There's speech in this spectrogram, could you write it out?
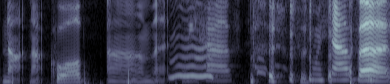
not not cool. Um, we have we have uh.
